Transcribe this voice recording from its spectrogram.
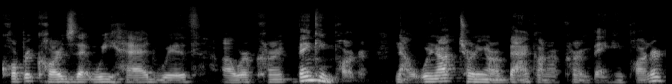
corporate cards that we had with our current banking partner. Now, we're not turning our back on our current banking partner.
